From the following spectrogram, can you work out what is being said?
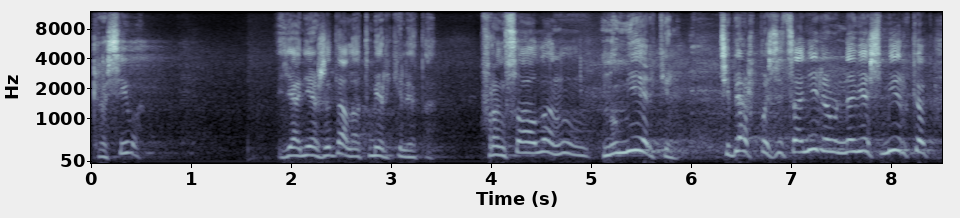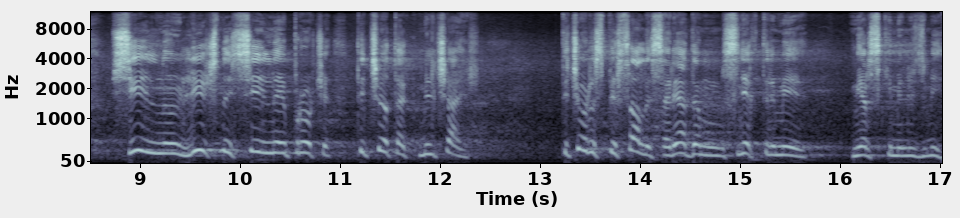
Красиво? Я не ожидал от Меркель это. Франсуа Олланд, ну, ну Меркель, тебя же позиционировали на весь мир как сильную личность, сильная и прочее. Ты что так мельчаешь? Ты что расписалась рядом с некоторыми мерзкими людьми?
